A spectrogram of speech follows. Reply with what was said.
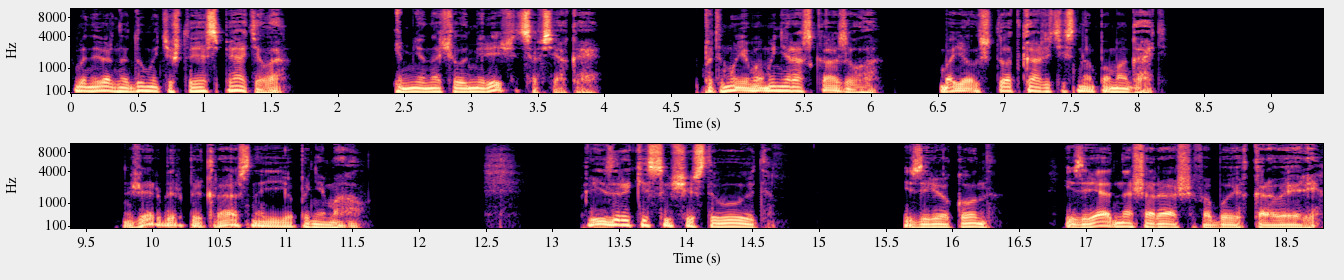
Вы, наверное, думаете, что я спятила, и мне начало мерещиться всякое. Потому я вам и не рассказывала, боялась, что откажетесь нам помогать. Джербер прекрасно ее понимал. «Призраки существуют», — изрек он, изрядно ошарашив обоих Каравери,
